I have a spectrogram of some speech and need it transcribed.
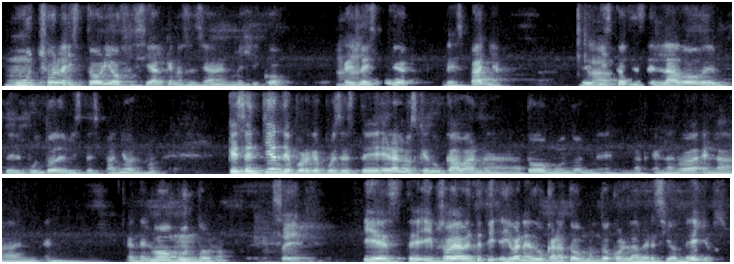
mucho la historia oficial que nos enseñaron en México, es la historia de España, de Claro. vista desde el lado de- del punto de vista español, ¿no? Que se entiende porque pues este, eran los que educaban a todo mundo en, en la, en la nueva, en, la, en, en- el nuevo mundo, ¿no? Sí. Y, este, y pues obviamente iban a educar a todo el mundo con la versión de ellos.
